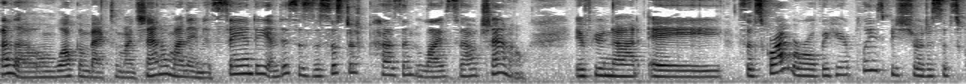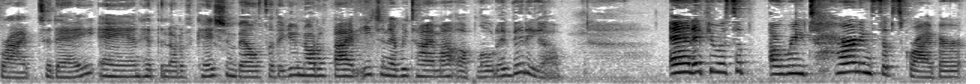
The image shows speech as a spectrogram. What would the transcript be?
Hello and welcome back to my channel. My name is Sandy and this is the Sister Cousin Lifestyle channel. If you're not a subscriber over here, please be sure to subscribe today and hit the notification bell so that you're notified each and every time I upload a video. And if you're a, a returning subscriber,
